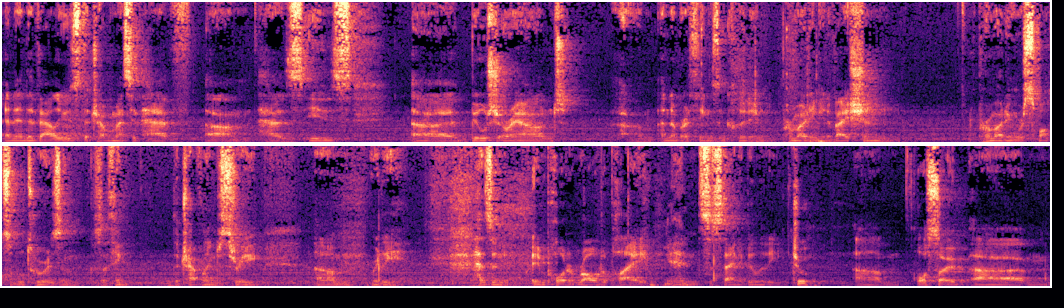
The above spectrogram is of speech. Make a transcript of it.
and then the values that Travel Massive have um, has is uh, built around um, a number of things, including promoting innovation, promoting responsible tourism, because I think the travel industry um, really has an important role to play yeah. in sustainability. True. Um, also, um,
